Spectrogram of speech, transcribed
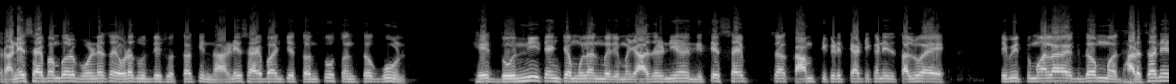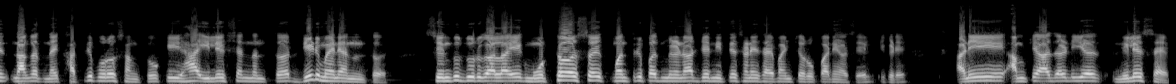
राणे साहेबांबरोबर बोलण्याचा एवढाच उद्देश होता की नारणे साहेबांचे तंतोतंत गुण हे दोन्ही त्यांच्या मुलांमध्ये म्हणजे आदरणीय नितेश साहेबचं काम तिकडे त्या ठिकाणी चालू आहे. ते मी तुम्हाला एकदम धाडसाने नागत नाही खात्रीपूर्वक सांगतो की ह्या इलेक्शन नंतर दीड महिन्यानंतर सिंधुदुर्गाला एक मोठं असं एक मंत्रिपद मिळणार जे नितेश राणे साहेबांच्या रूपाने असेल इकडे. आणि आमचे आदरणीय निलेश साहेब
